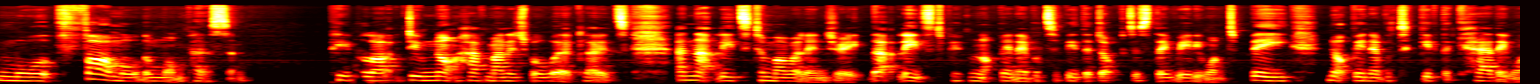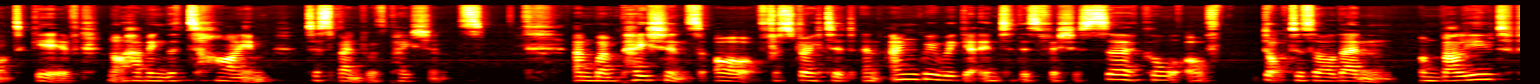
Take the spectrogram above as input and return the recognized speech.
more, far more than one person people are, do not have manageable workloads and that leads to moral injury. That leads to people not being able to be the doctors they really want to be not being able to give the care they want to give not having the time to spend with patients. And when patients are frustrated and angry we get into this vicious circle of doctors are then unvalued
